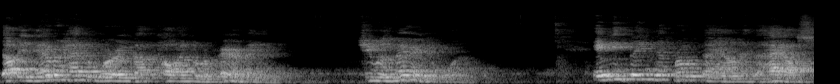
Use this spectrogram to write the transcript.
Dottie never had to worry about calling a repairman. She was married to one. Anything that broke down at the house,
